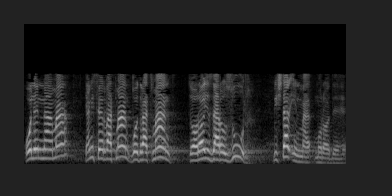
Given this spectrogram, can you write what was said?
اول نعمه یعنی ثروتمند قدرتمند دارای زر و زور. بیشتر این مراده.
